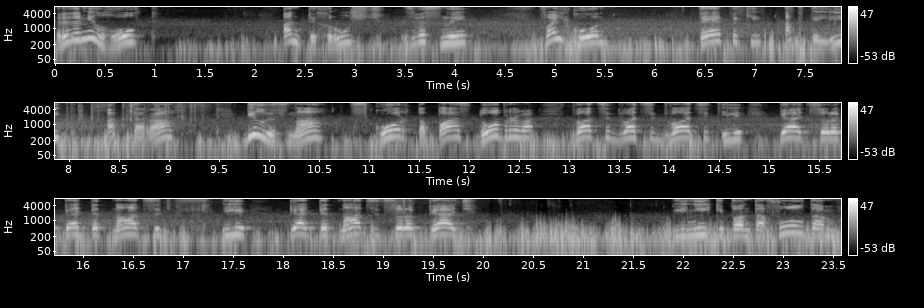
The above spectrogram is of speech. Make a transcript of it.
редаміл голд, антихрущ з весни, фалькон, тепики, актилік, актара, білизна, скор, топаз, добрива 20-20-20 или 5-45-15 или 5-15-45 лінійки плантафол, там,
